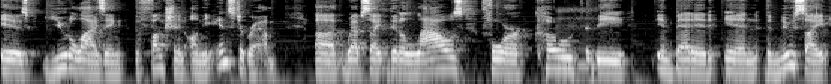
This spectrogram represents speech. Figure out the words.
is utilizing the function on the Instagram uh, website that allows for code mm-hmm. to be embedded in the new site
